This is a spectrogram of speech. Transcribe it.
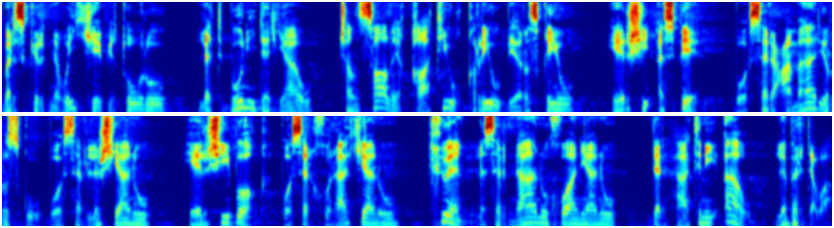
بەرزکردنەوەی کێوی طور و لەتبوونی دەریا و چەند ساڵێ قاتی و قڕی و بێڕزقی و هێرشی ئەسپێ بۆ سەر عەماری ڕزق و بۆ سەر لەشیان و هێرشی بۆق بۆ سەر خۆراکیان و خوێن لەسەر نان و خوانیان و دەرهاتنی ئاو لەبەردەوە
